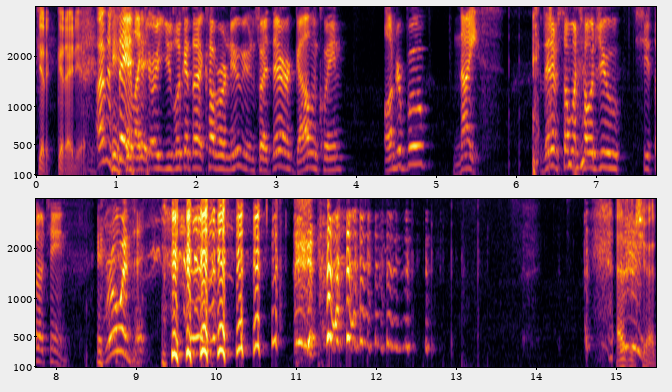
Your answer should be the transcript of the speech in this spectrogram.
Good, good idea. I'm just saying, like, you look at that cover of New Mutants right there, Goblin Queen, under boob, nice. then if someone told you she's 13, ruins it. As it should.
